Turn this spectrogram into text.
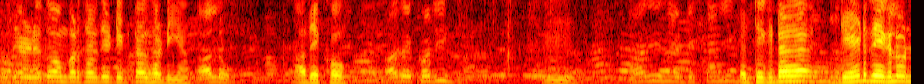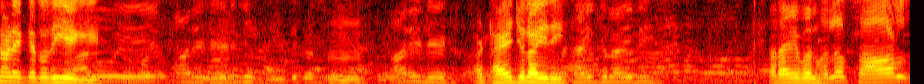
ਲੁਧਿਆਣੇ ਤੋਂ ਅੰਮ੍ਰਿਤਸਰ ਦੀ ਟਿਕਟਾਂ ਸਾਡੀਆਂ। ਆ ਲਓ। ਆ ਦੇਖੋ। ਆ ਦੇਖੋ ਜੀ। ਆ ਜੀ ਸਾਡੀ ਟਿਕਟਾਂ ਜੀ। ਇਹ ਟਿਕਟ ਡੇਟ ਦੇਖ ਲਓ ਨਾਲੇ ਕਦੋਂ ਦੀ ਹੈਗੀ। ਆ ਰਹੀ ਡੇਟ ਜੀ। ਆ ਰਹੀ ਡੇਟ। 28 ਜੁਲਾਈ ਦੀ। 28 ਜੁਲਾਈ ਦੀ। ਅਰਾਈਵਲ ਮਤਲਬ ਸਾਲ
